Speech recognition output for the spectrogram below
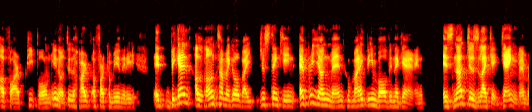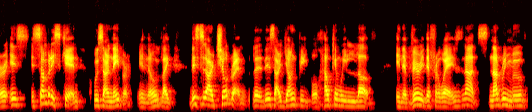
of our people, you know, to the heart of our community. It began a long time ago by just thinking every young man who might be involved in a gang is not just like a gang member, is is somebody's kid who's our neighbor, you know, like these are children. These are young people. How can we love in a very different way? It's not not removed,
